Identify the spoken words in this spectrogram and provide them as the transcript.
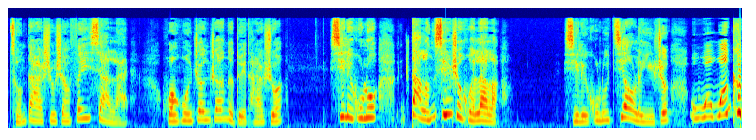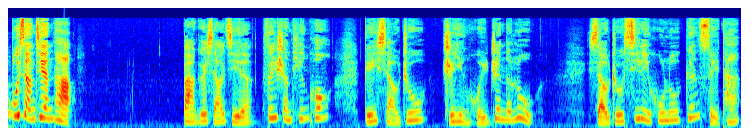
从大树上飞下来，慌慌张张地对他说：“稀里呼噜，大狼先生回来了！”稀里呼噜叫了一声：“我我可不想见他。”八哥小姐飞上天空，给小猪指引回镇的路。小猪稀里呼噜跟随他，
